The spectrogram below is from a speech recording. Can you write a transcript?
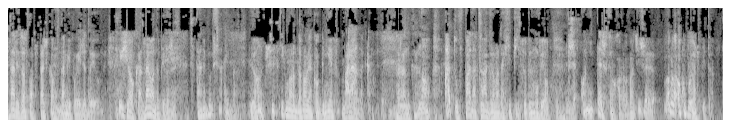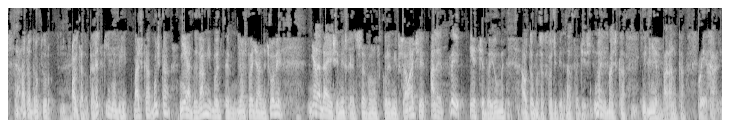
stary zostaw Staśką, on z nami pojedzie do Jumy. I się okazało dopiero, że stary był szajba. I on wszystkich mordował jako gniew baranka. Baranka? No, a tu wpada cała gromada hipisów i mówią, że oni też chcą chorować i że w ogóle okupują szpital. No to doktor ojca do karetki i mówi, Baśka, Buźka, nie jadę z wami, bo jestem nieodpowiedzialny człowiek, nie nadaje się mieszkać z czerwonoskórymi w szałacie, ale wy jedźcie do Jumy, autobus odchodzi 15.10. No i Baśka i gniew baranka pojechali.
